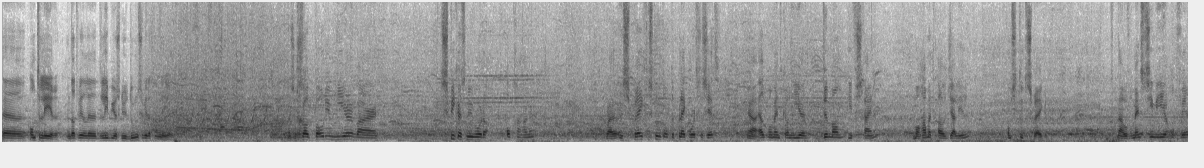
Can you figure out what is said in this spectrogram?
uh, om te leren. En dat willen de Libiërs nu doen, ze willen gaan leren. Er is een groot podium hier waar speakers nu worden opgehangen. Waar een spreekgestoelte op de plek wordt gezet. Ja, elk moment kan hier de man die verschijnen. Mohammed al-Jalil om ze toe te spreken. Nou, hoeveel mensen zien we hier ongeveer?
